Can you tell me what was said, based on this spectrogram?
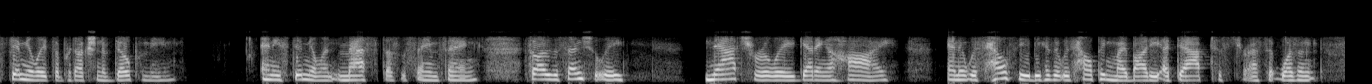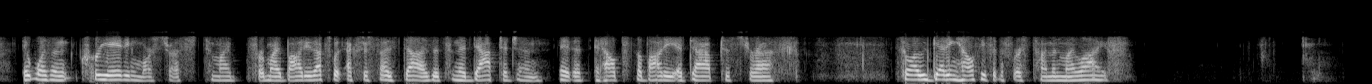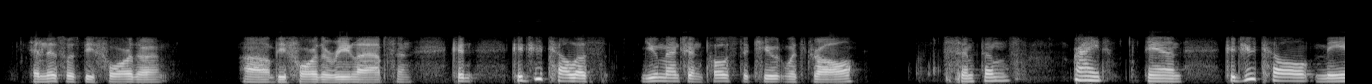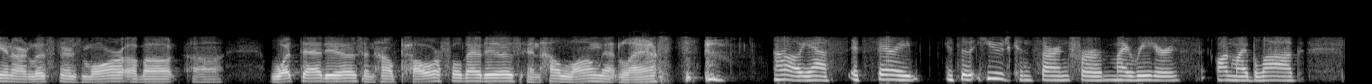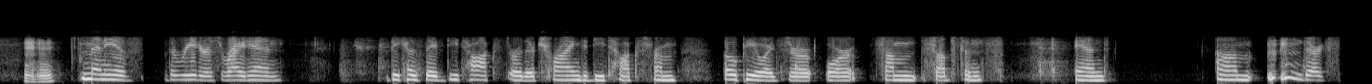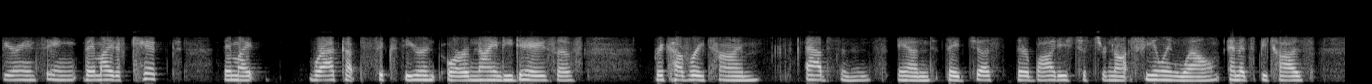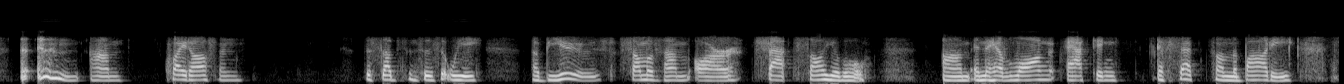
stimulates the production of dopamine any stimulant. Meth does the same thing. So I was essentially naturally getting a high and it was healthy because it was helping my body adapt to stress. It wasn't it wasn't creating more stress to my for my body. That's what exercise does. It's an adaptogen. It it, helps the body adapt to stress. So I was getting healthy for the first time in my life. And this was before the uh, before the relapse. And could could you tell us, you mentioned post-acute withdrawal symptoms. Right. And could you tell me and our listeners more about uh, what that is and how powerful that is and how long that lasts? oh, yes. It's very, it's a huge concern for my readers on my blog. Mm-hmm. Many of the readers write in because they've detoxed or they're trying to detox from opioids or, or some substance, and um, they're experiencing, they might have kicked, they might rack up 60 or, or 90 days of recovery time abstinence and they just their bodies just are not feeling well. And it's because um, quite often the substances that we abuse some of them are fat soluble um, and they have long acting effects on the body.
